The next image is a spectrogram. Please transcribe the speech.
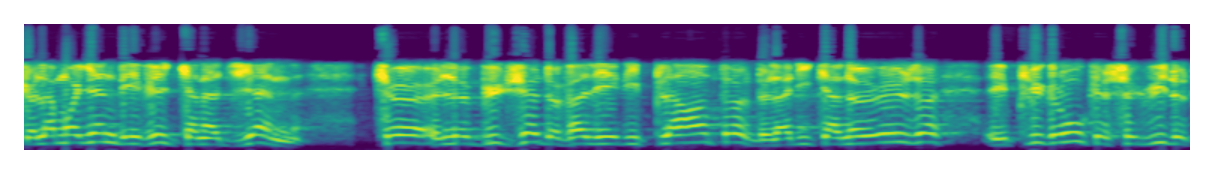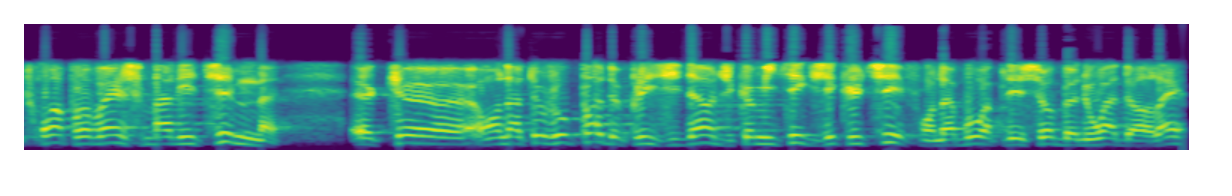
que la moyenne des villes canadiennes que le budget de Valérie Plante, de la Ricaneuse, est plus gros que celui de trois provinces maritimes. Euh, qu'on n'a toujours pas de président du comité exécutif. On a beau appeler ça Benoît Doré,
